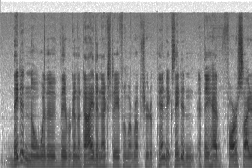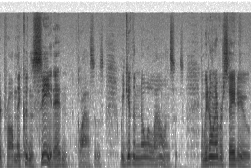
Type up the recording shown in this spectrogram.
They didn't know whether they were going to die the next day from a ruptured appendix. They didn't, if they had far sighted problem, they couldn't see. They hadn't glasses. We give them no allowances. And we don't ever say to you,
